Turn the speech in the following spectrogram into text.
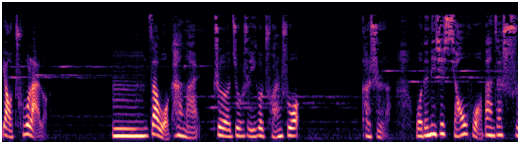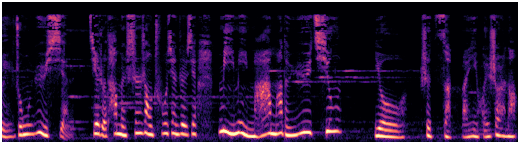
要出来了。嗯，在我看来，这就是一个传说。可是，我的那些小伙伴在水中遇险，接着他们身上出现这些密密麻麻的淤青，又是怎么一回事呢？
